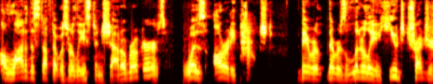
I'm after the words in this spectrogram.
A lot of the stuff that was released in Shadow Brokers was already patched. They were there was literally a huge treasure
